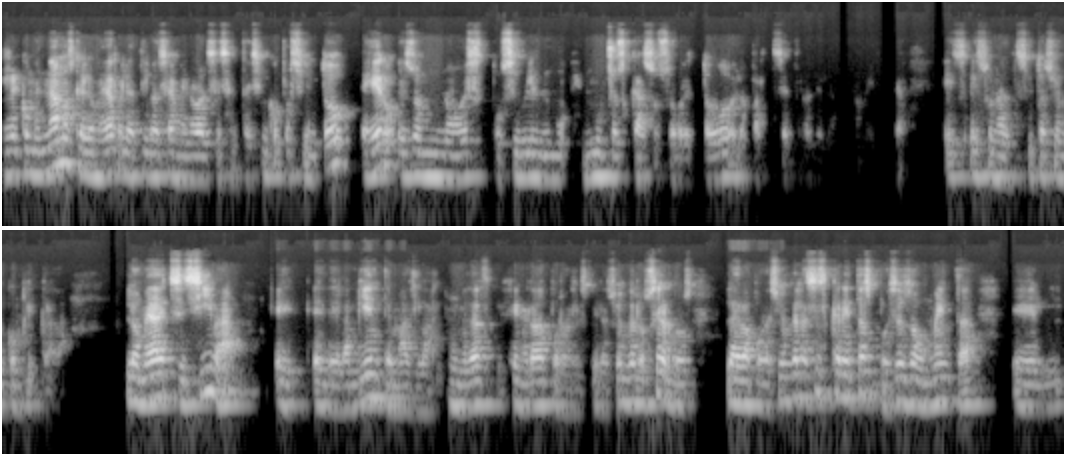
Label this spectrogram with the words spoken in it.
Recomendamos que la humedad relativa sea menor al 65%, pero eso no es posible en, muchos casos, sobre todo en la parte central de Latinoamérica. Es, es una situación complicada. La humedad excesiva eh, del ambiente más la humedad generada por la respiración de los cerdos la evaporación de las excretas, pues eso aumenta el,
